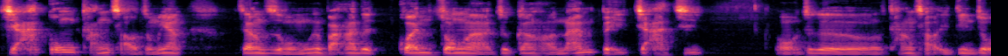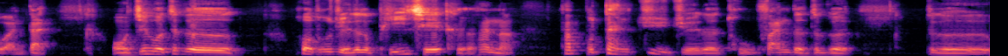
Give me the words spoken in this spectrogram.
夹攻唐朝，怎么样？这样子我们会把他的关中啊，就刚好南北夹击，哦，这个唐朝一定就完蛋，哦，结果这个。后突厥这个皮切可汗呢，他不但拒绝了吐蕃的这个这个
